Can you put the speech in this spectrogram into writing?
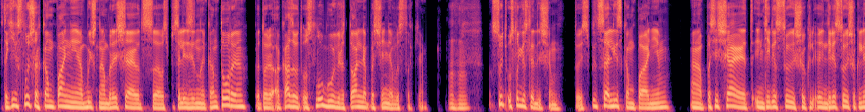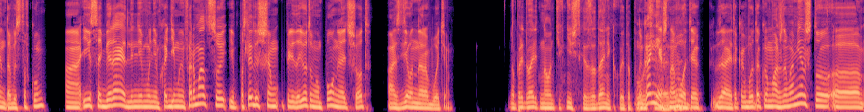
В таких случаях компании обычно обращаются в специализированные конторы, которые оказывают услугу виртуального посещения выставки. Угу. Суть услуги в следующем. То есть специалист компании а, посещает интересующую, интересующую клиента выставку а, и собирает для него необходимую информацию и в последующем передает ему полный отчет о сделанной работе. Но предварительно он техническое задание какое-то ну, получает. Ну, конечно, да? вот, я, да, это как бы такой важный момент, что э,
